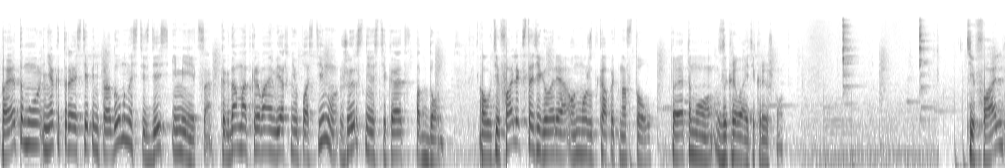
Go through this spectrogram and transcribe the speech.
поэтому некоторая степень продуманности здесь имеется. Когда мы открываем верхнюю пластину, жир с нее стекает в поддон. А у Тефали, кстати говоря, он может капать на стол. Поэтому закрывайте крышку. Тефаль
